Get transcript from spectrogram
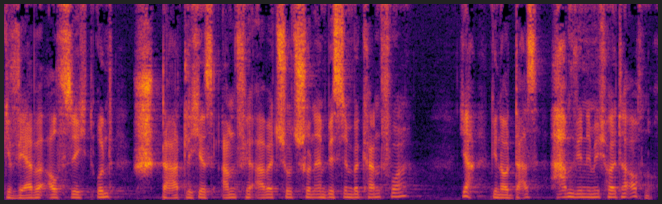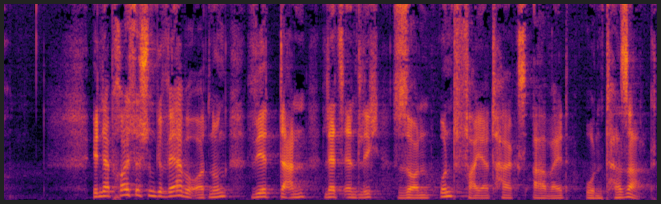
Gewerbeaufsicht und staatliches Amt für Arbeitsschutz schon ein bisschen bekannt vor? Ja, genau das haben wir nämlich heute auch noch. In der preußischen Gewerbeordnung wird dann letztendlich Sonn- und Feiertagsarbeit untersagt.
